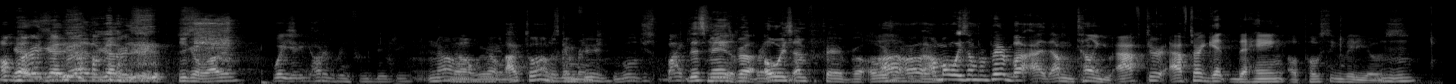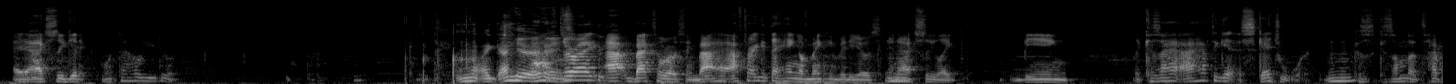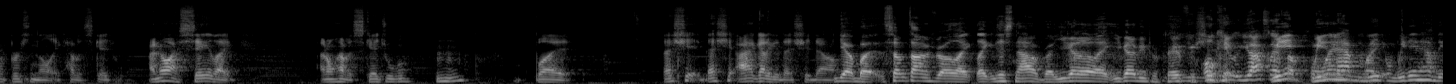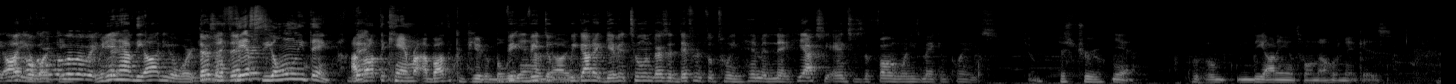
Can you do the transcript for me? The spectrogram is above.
you guys, bro. you guys, I'm you guys, thirsty. you go water? Wait, y- y'all didn't bring food, did you? No, No, we no, gonna. I told him was to bring gonna food. We'll just buy. This quesadillas, man's bro, always food. unprepared, bro. Uh, Always unprepared. I'm always unprepared, but I, I'm telling you, after after I get the hang of posting videos Mm-hmm. and actually getting, what the hell are you doing? I got here. After I a back to what I was saying, back, after I get the hang of making videos and Mm-hmm. actually like being like, cause I I have to get a schedule working, Mm-hmm. cause cause I'm the type of person that like have a schedule. I know I say like I don't have a schedule, Mm-hmm. but that shit that shit I gotta get that shit down. Yeah, but sometimes, bro, like like just now, bro, you gotta like you gotta be prepared for shit. Okay, You- you actually we, have didn't, to we didn't have like- we, we didn't have the Like, audio okay, wait, working. wait, wait, wait. We didn't have the audio working. There's a that's, that's the only thing. I There- brought the camera, I brought the computer, but we We, didn't we, have the audio. we gotta give it to him. There's a difference between him and Nick. He actually answers the phone when he's making plans. Just true. yeah, the audience will know who Nick is.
